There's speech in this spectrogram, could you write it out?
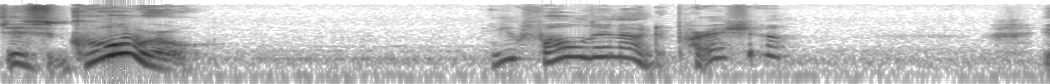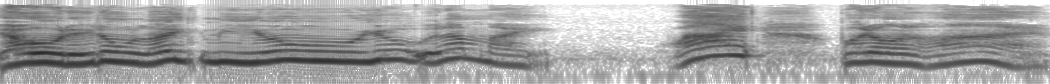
this guru. You folding under pressure? Yo, they don't like me, yo, yo. And I'm like, what? But online,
